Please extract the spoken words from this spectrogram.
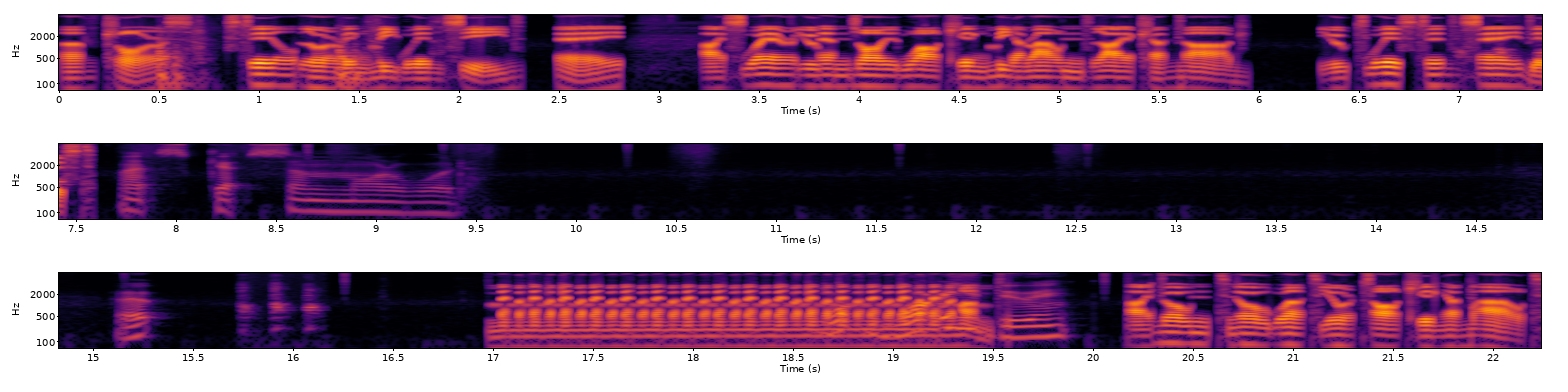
Of course, still luring me with seed, eh? I swear you enjoy walking me around like a dog. You twisted sadist. Let's get some more wood. Oh. What are you doing? I don't know what you're talking about.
